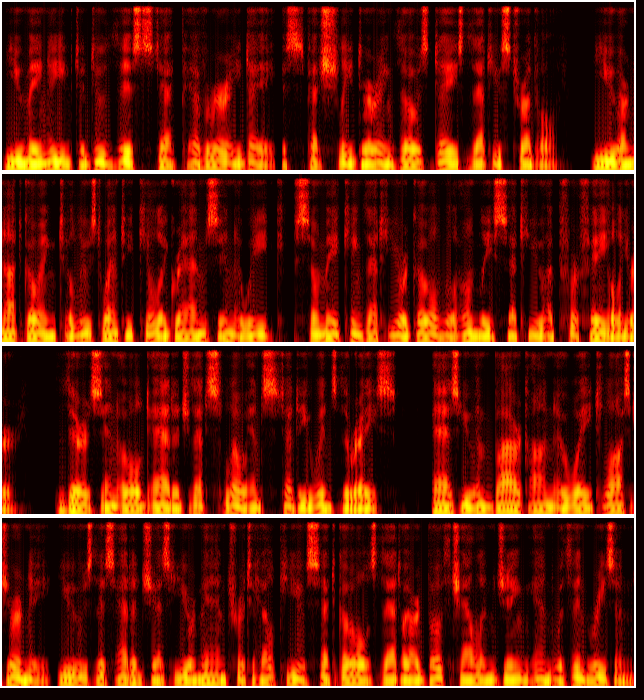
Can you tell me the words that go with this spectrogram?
You may need to do this step every day, especially during those days that you struggle. You are not going to lose 20 kilograms in a week, so making that your goal will only set you up for failure. There's an old adage that slow and steady wins the race. As you embark on a weight loss journey, use this adage as your mantra to help you set goals that are both challenging and within reason.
